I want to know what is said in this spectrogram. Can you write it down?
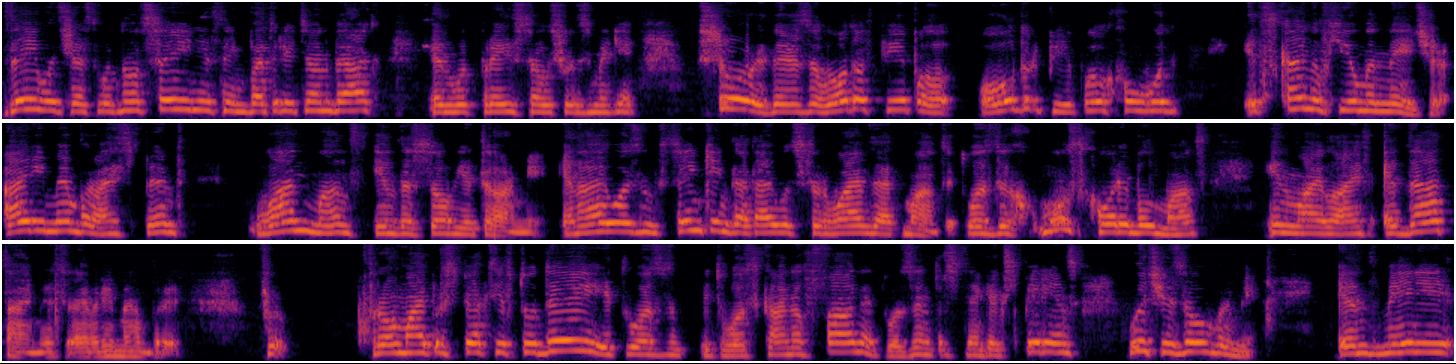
they would just would not say anything but return back and would praise socialism again. Sure, there's a lot of people, older people, who would, it's kind of human nature. I remember I spent one month in the Soviet army, and I wasn't thinking that I would survive that month. It was the most horrible month in my life at that time, as I remember it. From my perspective today, it was it was kind of fun. It was interesting experience, which is over me. And many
